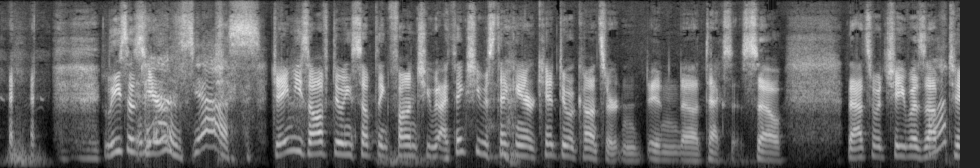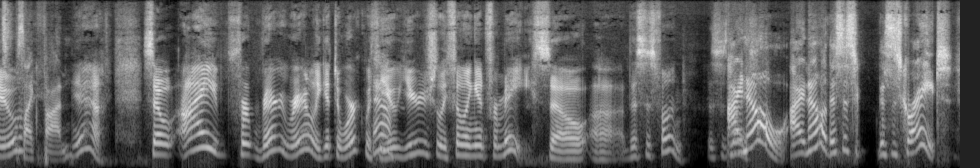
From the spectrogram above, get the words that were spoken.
Lisa's It here. is, yes. Jamie's off doing something fun. She, I think she was taking her kid to a concert in, in uh, Texas. So that's what she was Well, up to. sounds like fun. Yeah. So I for very rarely get to work with Yeah. you. You're usually filling in for me. So uh, this is fun. Is I know, I know. This is this is great.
